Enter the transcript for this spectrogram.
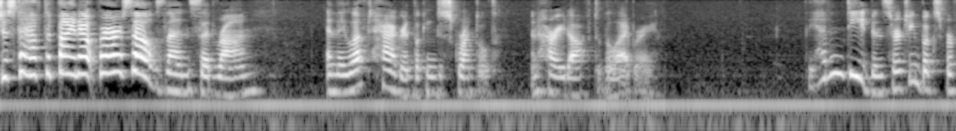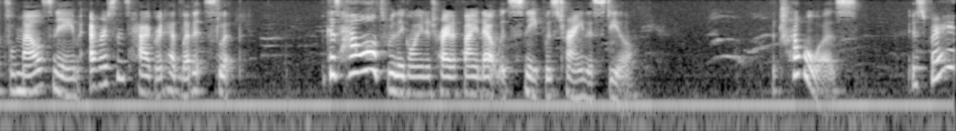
Just to have to find out for ourselves, then, said Ron. And they left Hagrid looking disgruntled and hurried off to the library. They had indeed been searching books for Flamel's name ever since Hagrid had let it slip because how else were they going to try to find out what Snape was trying to steal? The trouble was, it was very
